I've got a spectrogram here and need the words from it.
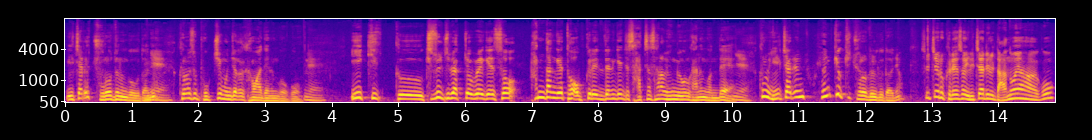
일자리가 줄어드는 거거든요. 네. 그러면서 복지 문제가 강화되는 거고. 네. 이 기, 그 기술 집약 쪽에서 한 단계 더 업그레이드 되는 게 이제 4차 산업혁명으로 가는 건데. 네. 그럼 일자리는 현격히 줄어들거든요. 실제로 그래서 일자리를 나눠야 하고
